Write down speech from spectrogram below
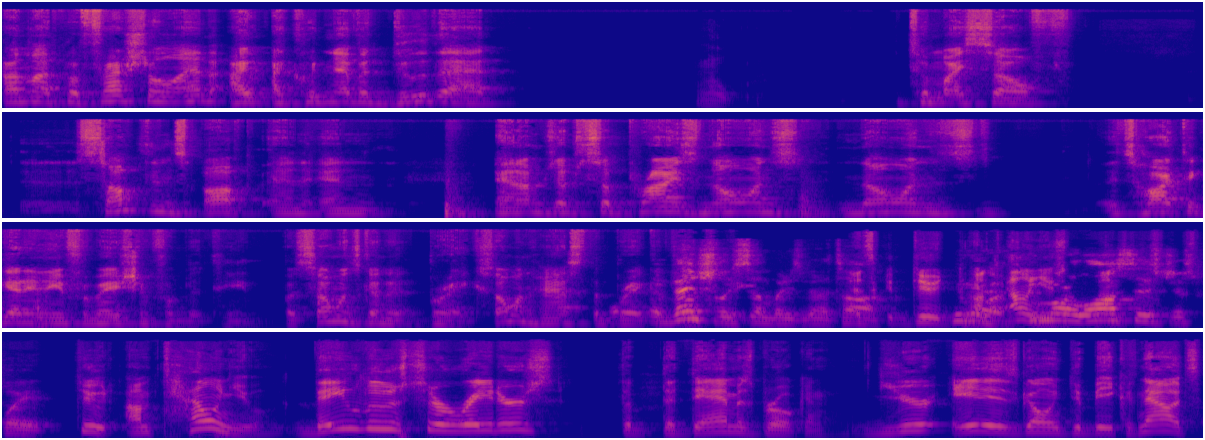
on my professional end, I, I could never do that Nope. to myself. Something's up, and and and I'm just surprised no one's no one's. It's hard to get any information from the team, but someone's going to break. Someone has to break. Eventually, somebody's going to talk. dude, Two I'm more, telling you, more I'm- losses. Just wait. Dude, I'm telling you, they lose to the Raiders, the, the dam is broken. You're it is going to be because now it's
